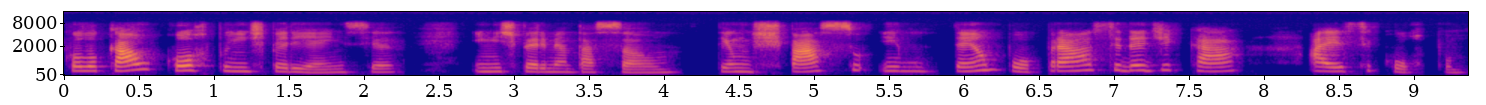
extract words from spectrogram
colocar o corpo em experiência, em experimentação, ter um espaço e um tempo para se dedicar a esse corpo.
